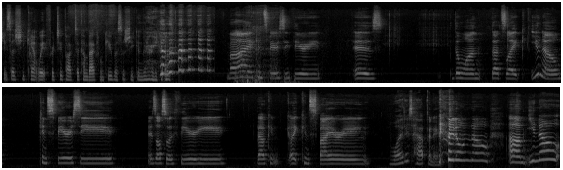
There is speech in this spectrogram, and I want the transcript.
she says she can't wait for Tupac to come back from Cuba so she can marry him. My conspiracy theory is the one that's like, you know, conspiracy is also a theory about con- like conspiring. what is happening? I don't know. Um, you know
